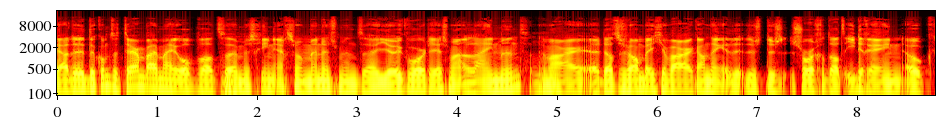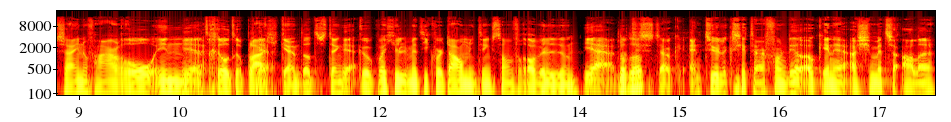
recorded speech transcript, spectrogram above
ja, er, er komt een term bij mij op wat uh, misschien echt zo'n management uh, jeukwoord is, maar alignment. Mm. Maar uh, dat is wel een beetje waar ik aan denk. Dus, dus zorgen dat iedereen ook zijn of haar rol in yeah. het grotere plaatje yeah. kent. Dat is denk yeah. ik ook wat jullie met die kwartaalmeetings dan vooral willen doen. Ja, dat, dat, is het ook. En tuurlijk zit daar voor een deel ook in, hè, als je met z'n allen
